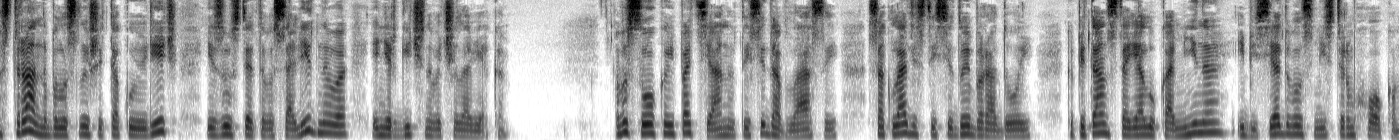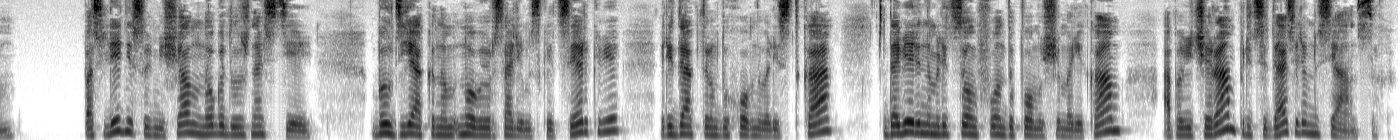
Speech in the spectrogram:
Странно было слышать такую речь из уст этого солидного, энергичного человека. Высокий, подтянутый, седовласый, с окладистой седой бородой, капитан стоял у камина и беседовал с мистером Хоком. Последний совмещал много должностей. Был диаконом Новой Иерусалимской церкви, редактором духовного листка, доверенным лицом фонда помощи морякам, а по вечерам председателем на сеансах.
